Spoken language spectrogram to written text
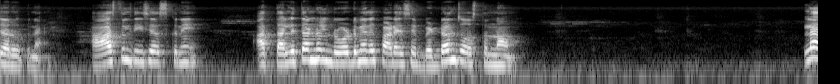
జరుగుతున్నాయి. ఆస్తులు తీసేసుకుని ఆ తల్లిదండ్రులను రోడ్డు మీద పడేసే బిడ్డను చూస్తున్నాం. ఇలా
